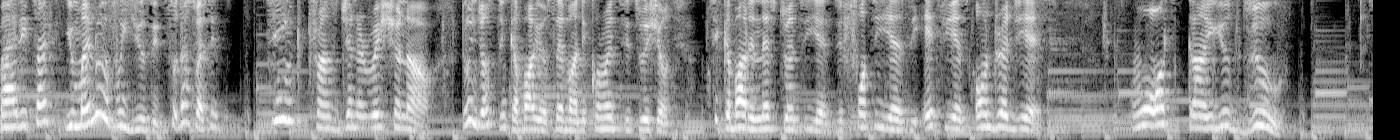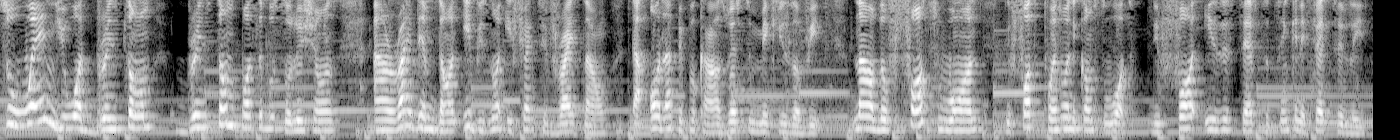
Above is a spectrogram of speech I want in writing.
By the time you might not even use it. So that's why i say think transgenerational. Don't just think about yourself and the current situation. Think about the next 20 years the 40 years the 80 years 100 years. What can you do? So when you would brainstorm brainstorm possible solutions and write them down if it's not effective right now that other people can as well to make use of it. Now the fourth one the fourth point when it comes to what? The four easy steps to thinking effectively.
